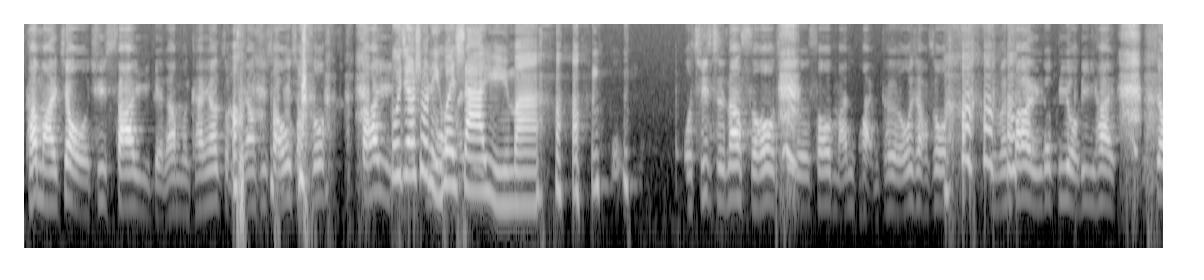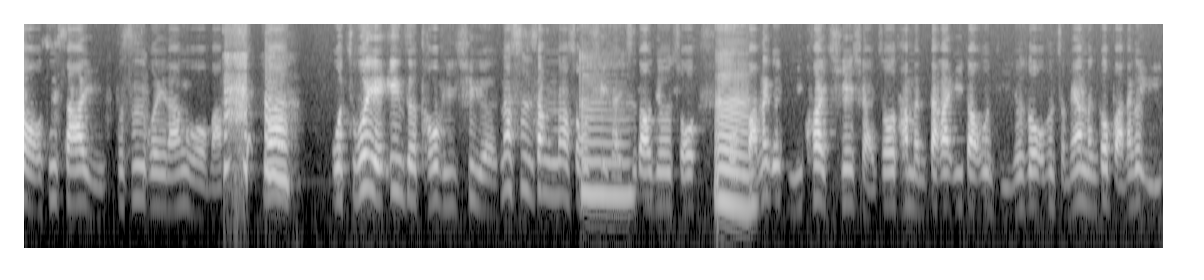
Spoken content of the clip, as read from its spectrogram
他们还叫我去杀鱼给他们看，要怎么样去杀？我想说，杀鱼。傅教授，你会杀鱼吗？我其实那时候去的时候蛮忐忑的，我想说，你们鲨鱼都比我厉害，你叫我去杀鱼，不是为难我吗？那我我也硬着头皮去了。那事实上那时候去才知道，就是说，我把那个鱼块切起来之后，他们大概遇到问题，就是说，我们怎么样能够把那个鱼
